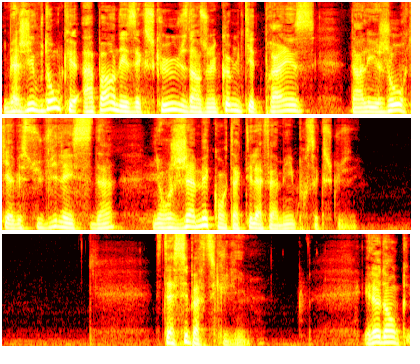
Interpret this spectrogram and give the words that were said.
Imaginez-vous donc qu'à part des excuses dans un communiqué de presse dans les jours qui avaient suivi l'incident, ils n'ont jamais contacté la famille pour s'excuser. C'est assez particulier. Et là, donc,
